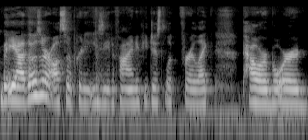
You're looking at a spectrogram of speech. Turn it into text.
But yeah, those are also pretty easy to find if you just look for like power board,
